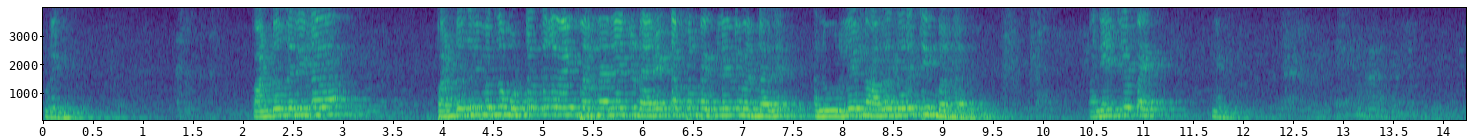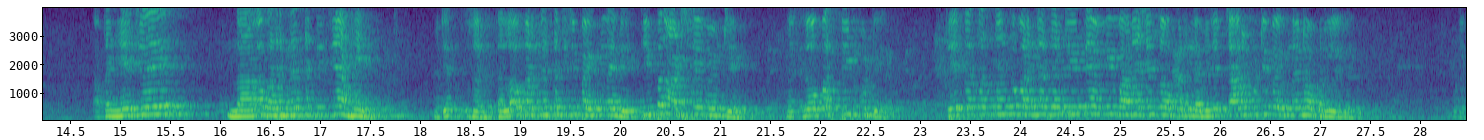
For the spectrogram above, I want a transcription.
पुढे घे. पांडोजरीला पांडोजरीमधला मोठा तलाव एक भरणार आहे जो डायरेक्ट आपण पाईपलाईनने भरणार आहे. आणि उरलेले नालाद्वारे तीन भरणार आहे. आणि हे जे पाईप आता हे जे नाला भरण्यासाठी जे आहे म्हणजे सॉरी तलाव भरण्यासाठी जी पाईपलाईन आहे ती पण आठशे एम एमची म्हणजे जवळपास तीन फुटी आहे. तेच आता संघ भरण्यासाठी ते आम्ही बाराशेच वापरले म्हणजे चार फुटी पाईपलाईन वापरलेली पुढे.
